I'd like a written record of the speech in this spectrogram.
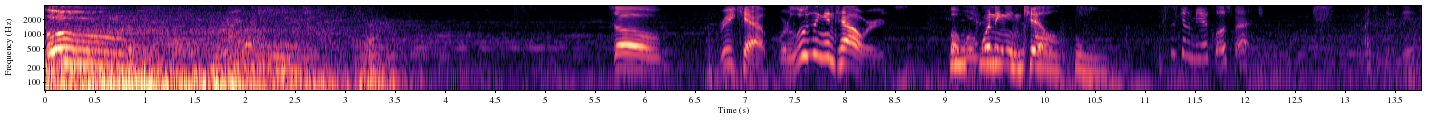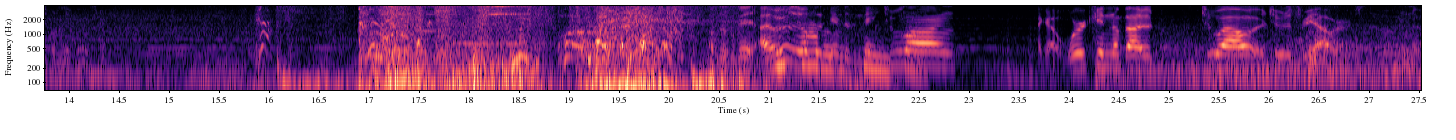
Mu- So, recap: we're losing in towers. But we're winning in all kills. This is gonna be a close match. I can play the end totally lose, right? I'll just say, I really hope this game doesn't take too long. I got work in about two hour, two to three hours, so you know.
